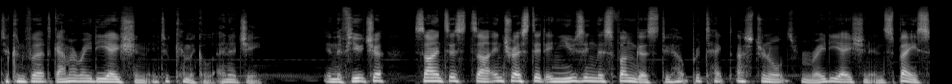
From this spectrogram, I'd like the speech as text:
to convert gamma radiation into chemical energy. In the future, scientists are interested in using this fungus to help protect astronauts from radiation in space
